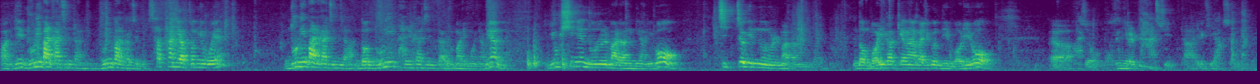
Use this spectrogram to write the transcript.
아, 네 눈이 밝아진다. 눈이 밝아진다. 사탄이 약속한 게 뭐예요? 눈이 밝아진다. 너 눈이 밝아진다. 그 말이 뭐냐면 육신의 눈을 말하는 게 아니고 지적인 눈을 말하는 거예요. 너 머리가 깨어나가지고 네 머리로 어, 아주 모든 일을 다 할 수 있다. 이렇게 약속하는 거예요.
